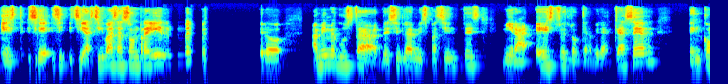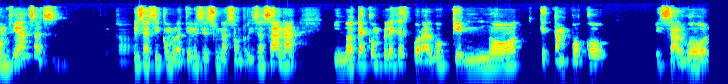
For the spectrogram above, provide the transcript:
este, si, si así vas a sonreír, pues, pero a mí me gusta decirle a mis pacientes, mira, esto es lo que habría que hacer, ten confianza. Sonrisa así como la tienes es una sonrisa sana y no te acomplejes por algo que no, que tampoco es algo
